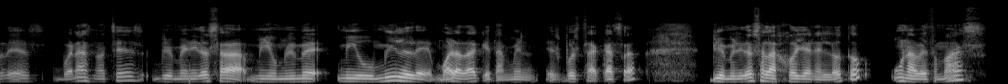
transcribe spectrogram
tardes, buenas noches. Bienvenidos a mi humilde, mi humilde morada, que también es vuestra casa. Bienvenidos a La Joya en el Loto, una vez más.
